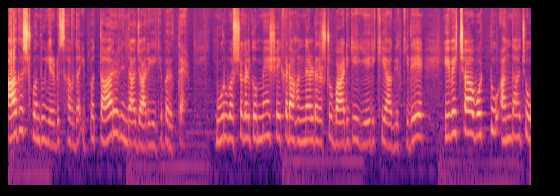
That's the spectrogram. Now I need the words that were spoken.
ಆಗಸ್ಟ್ ಒಂದು, ಎರಡು ಸಾವಿರದ ಇಪ್ಪತ್ತಾರರಿಂದ ಜಾರಿಗೆ ಬರುತ್ತೆ. ಮೂರು ವರ್ಷಗಳಿಗೊಮ್ಮೆ ಶೇಕಡ ಹನ್ನೆರಡರಷ್ಟು ಬಾಡಿಗೆ ಏರಿಕೆಯಾಗಲಿಕ್ಕಿದೆ. ಈ ವೆಚ್ಚ ಒಟ್ಟು ಅಂದಾಜು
